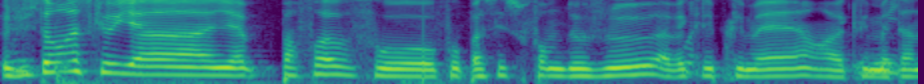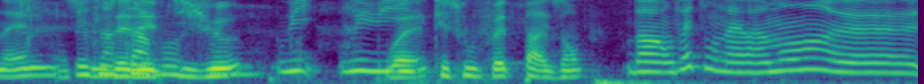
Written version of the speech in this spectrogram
Justement, est-ce qu'il y a, il y a parfois faut, faut passer sous forme de jeu avec Ouais. les primaires, avec les Oui. maternelles? Est-ce que vous avez des petits jeux? Oui, oui, oui. Ouais. Qu'est-ce que vous faites par exemple? Bah, en fait, on a vraiment euh,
